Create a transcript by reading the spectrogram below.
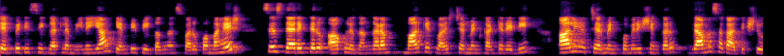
ZPTC Gatla Meenaiah MPP Gangam Swaroopa Mahesh cess director Akula Gangaram market vice chairman Kantireddy ఆలయ చైర్మన్ కొమిరి శంకర్ గ్రామ అధ్యక్షుడు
